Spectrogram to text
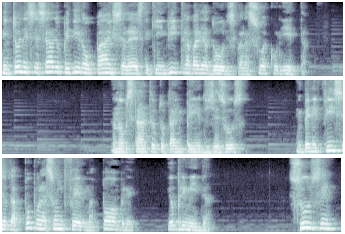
Então é necessário pedir ao Pai Celeste que envie trabalhadores para a sua colheita. Não obstante o total empenho de Jesus em benefício da população enferma, pobre e oprimida, surgem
